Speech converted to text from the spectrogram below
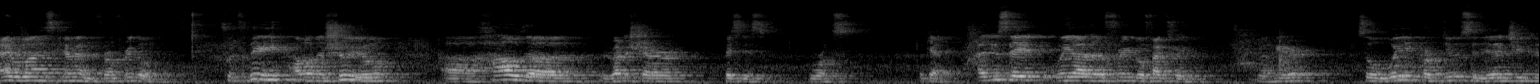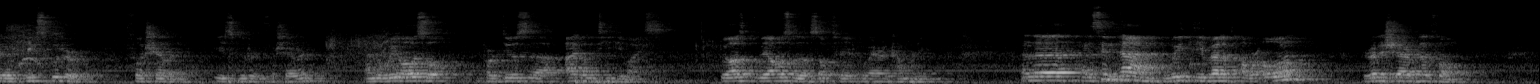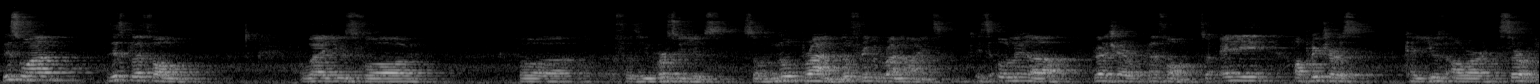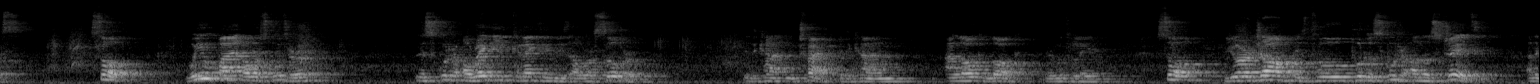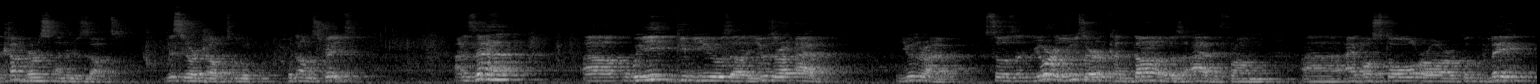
Hi everyone, it's Kevin from Freego. So today I want to show you uh, how the rideshare business works. Okay, as you see, we are the Freego factory. We are here. So we produce the electric uh, kick scooter for sharing, e-scooter for sharing, and we also produce uh, IoT device. We also we are also the software company. And uh, at the same time, we developed our own rideshare platform. This one, this platform, were used for for for the universal use. So no brand, no free brand on it. It's only a rideshare platform. So any operators can use our service. So when you buy our scooter, the scooter already connected with our server. It can track, it can unlock, lock remotely. So your job is to put the scooter on the street and the compares and the results. This is your job to put on the street. And then uh, we give you the user app, user app, so that your user can download the app from uh, Apple Store or Google Play,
